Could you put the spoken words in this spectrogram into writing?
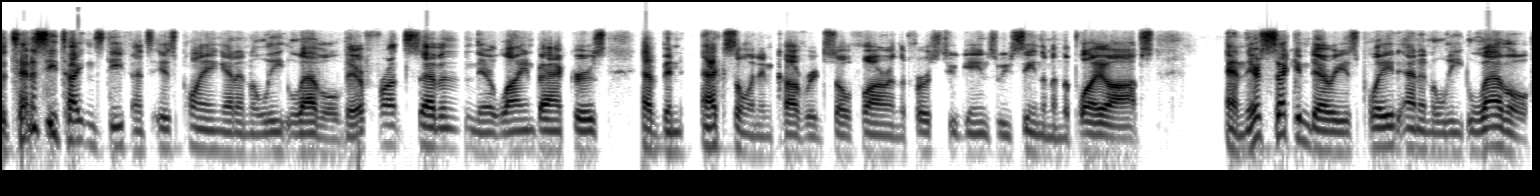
the Tennessee Titans defense is playing at an elite level. Their front seven, their linebackers have been excellent in coverage so far in the first two games we've seen them in the playoffs. And their secondary is played at an elite level.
